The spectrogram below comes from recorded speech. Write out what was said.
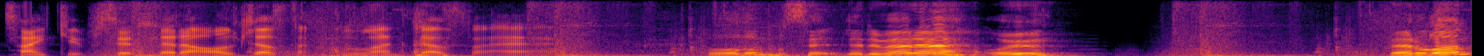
Sanki bu setleri alacağız da kullanacağız da he. Oğlum bu setleri ver he oyun. Ver ulan.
